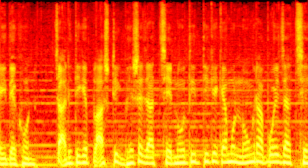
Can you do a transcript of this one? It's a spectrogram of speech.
এই দেখুন চারিদিকে প্লাস্টিক ভেসে যাচ্ছে নদীর দিকে কেমন নোংরা বয়ে যাচ্ছে।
